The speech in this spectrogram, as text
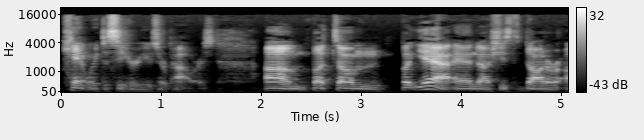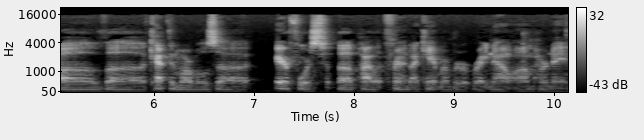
Can't wait to see her use her powers. Um, but um, but yeah, and uh, she's the daughter of uh, Captain Marvel's uh, Air Force uh, pilot friend. I can't remember right now um, her name.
